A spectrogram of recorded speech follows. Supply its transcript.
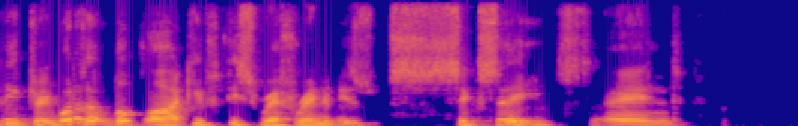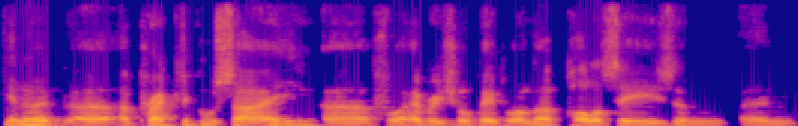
Victory. What does it look like if this referendum is succeeds? And you know, uh, a practical say uh, for Aboriginal people on the policies and and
